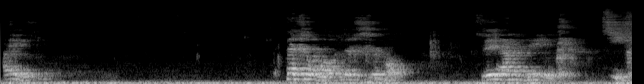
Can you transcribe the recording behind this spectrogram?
还有什么？但是我们的时候，虽然没有技术，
